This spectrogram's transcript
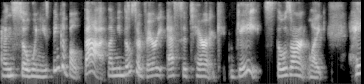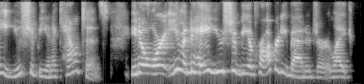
and so when you think about that, I mean, those are very esoteric gates. Those aren't like, hey, you should be an accountant, you know, or even, hey, you should be a property manager. Like,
